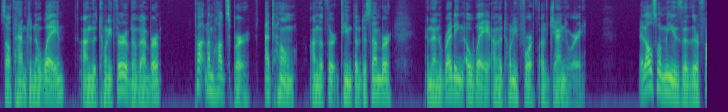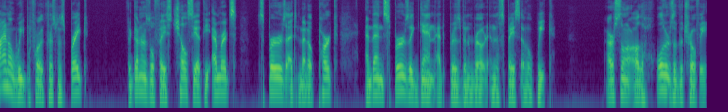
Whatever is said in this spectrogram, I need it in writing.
Southampton away on the 23rd of November, Tottenham Hotspur at home on the 13th of December, and then Reading away on the 24th of January. It also means that their final week before the Christmas break, the Gunners will face Chelsea at the Emirates, Spurs at Meadow Park, and then Spurs again at Brisbane Road in the space of a week. Arsenal are the holders of the trophy,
